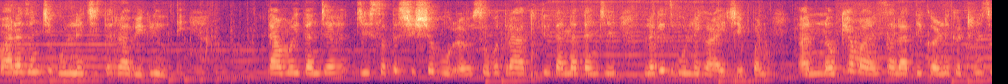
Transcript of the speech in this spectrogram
महाराजांची बोलण्याची धरा वेगळी होती. त्यामुळे त्यांच्या जे सतत शिष्य बो सोबत राहत होते त्यांना त्यांचे लगेच बोलणे कळायचे. पण नवख्या माणसाला ते कळणे कठीणच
